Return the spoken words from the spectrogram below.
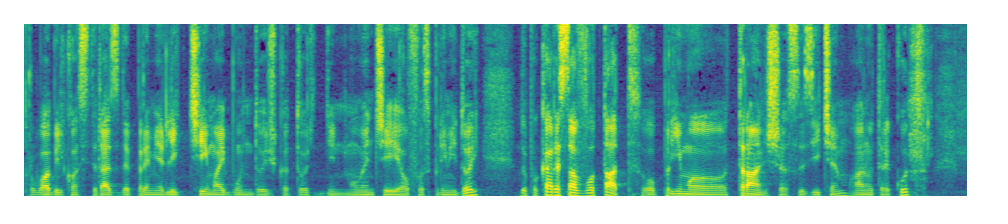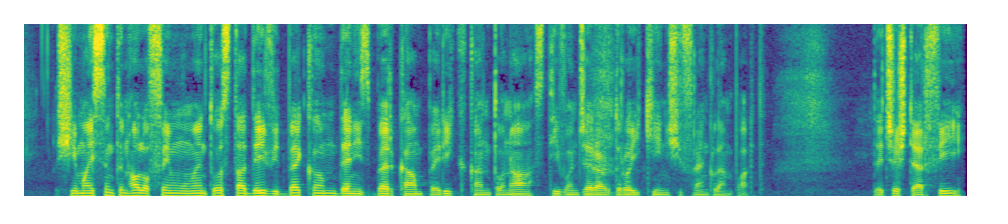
probabil considerați de Premier League cei mai buni doi jucători din moment ce ei au fost primii doi, după care s-a votat o primă tranșă, să zicem, anul trecut și mai sunt în Hall of Fame în momentul ăsta David Beckham, Dennis Bergkamp, Eric Cantona, Steven Gerrard, Roy Keane și Frank Lampard. Deci ăștia ar fi.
